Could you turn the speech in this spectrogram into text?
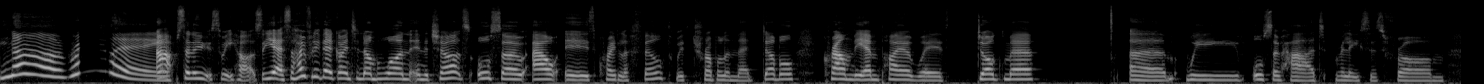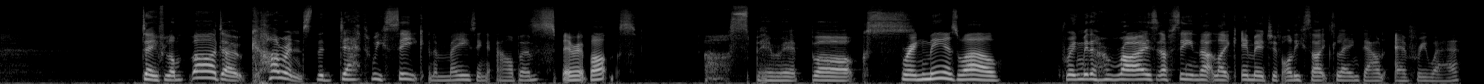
No, really. Absolute sweetheart. So yeah, so hopefully they're going to number one in the charts. Also out is Cradle of Filth with Trouble and Their Double, Crown the Empire with Dogma. Um, we've also had releases from Dave Lombardo, Currents, The Death We Seek, an amazing album. Spiritbox, Oh, Spiritbox. bring me as well. Bring Me the Horizon. I've seen that like image of Oli Sykes laying down everywhere.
